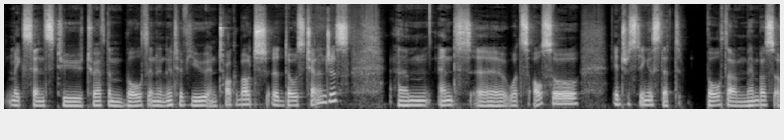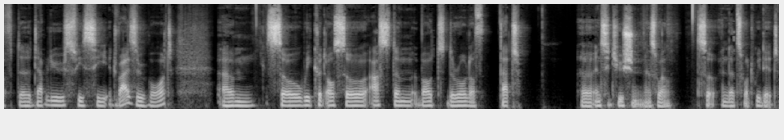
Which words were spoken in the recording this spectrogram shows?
make sense to to have them both in an interview and talk about uh, those challenges. Um, and uh, what's also interesting is that both are members of the WCC advisory board. Um, so we could also ask them about the role of that uh, institution as well. So, and that's what we did.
